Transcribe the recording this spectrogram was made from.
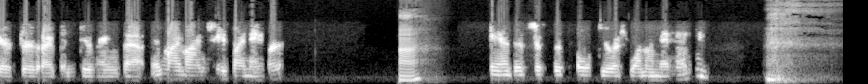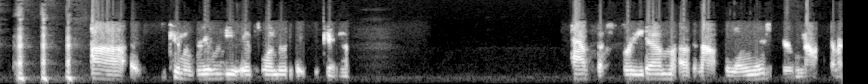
character that I've been doing that in my mind she's my neighbor. Huh? And it's just this old Jewish woman that uh, can really it's one the you can have the freedom of not being this, you're not gonna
